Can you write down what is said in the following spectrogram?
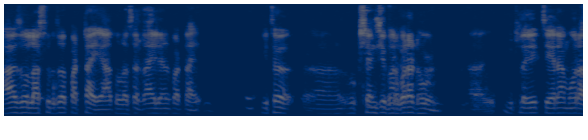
हा जो लासूरचा पट्टा आहे हा थोडासा ड्रायलँड पट्टा आहे. इथं वृक्षांची भरभराट होऊन इथलं एक चेहरा मोरा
